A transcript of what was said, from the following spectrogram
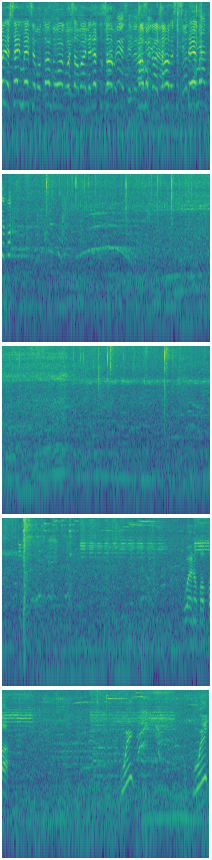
oye, seis meses botando agua esa vaina, ya tú sabes. Estamos cansados de ese sistema. Bueno, papá. Güey. Güey.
